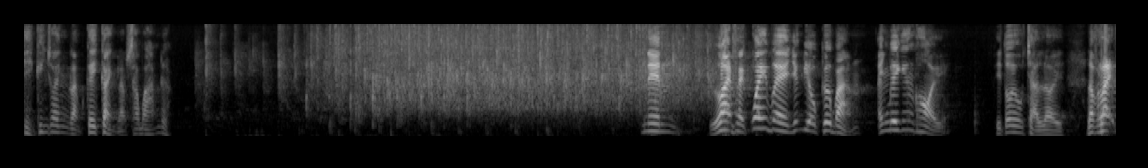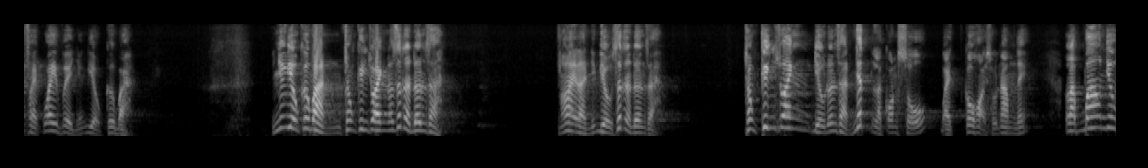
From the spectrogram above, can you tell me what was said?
thì kinh doanh làm cây cảnh làm sao bán được? Nên lại phải quay về những điều cơ bản. Anh minh hỏi, thì tôi trả lời là lại phải quay về những điều cơ bản. Những điều cơ bản trong kinh doanh nó rất là đơn giản. Nó lại là những điều rất là đơn giản. Trong kinh doanh, điều đơn giản nhất là con số, bài, câu hỏi số 5 đấy là bao nhiêu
